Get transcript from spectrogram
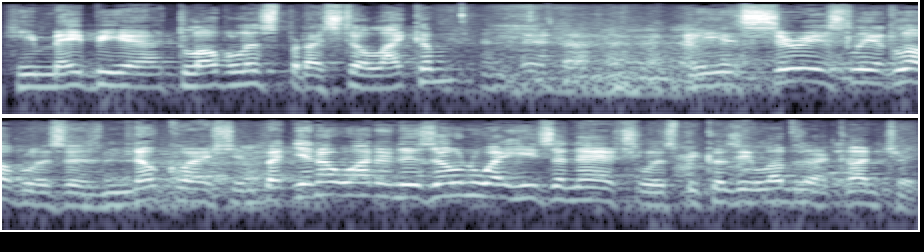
He may be a globalist, but I still like him. he is seriously a globalist, there's no question. But you know what? In his own way, he's a nationalist because he loves our country.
